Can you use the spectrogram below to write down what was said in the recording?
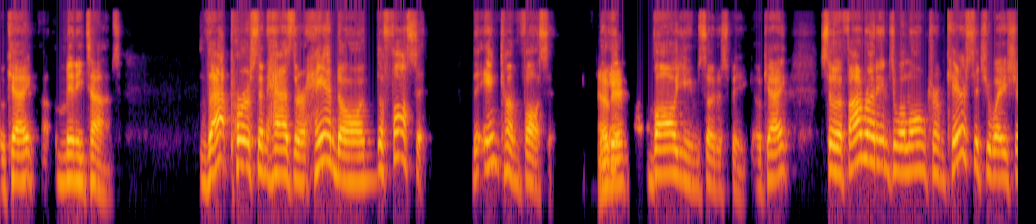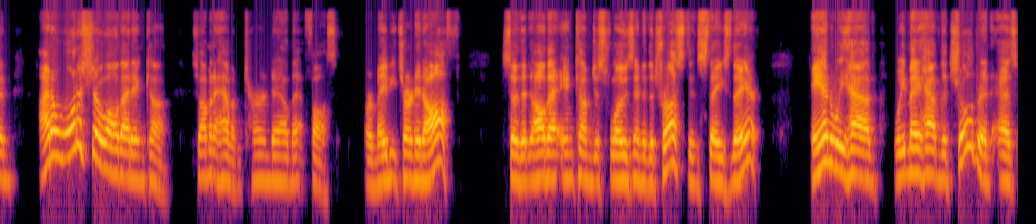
Okay, many times that person has their hand on the faucet, the income faucet, the okay, income volume, so to speak. Okay, so if I run into a long term care situation, I don't want to show all that income. So I'm going to have them turn down that faucet or maybe turn it off so that all that income just flows into the trust and stays there. And we have, we may have the children as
